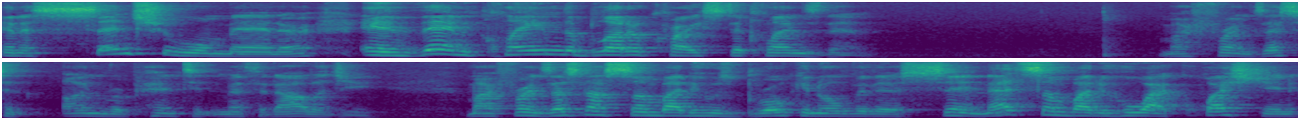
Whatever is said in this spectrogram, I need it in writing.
in a sensual manner, and then claim the blood of Christ to cleanse them. My friends, that's an unrepentant methodology. My friends, that's not somebody who's broken over their sin. That's somebody who I question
